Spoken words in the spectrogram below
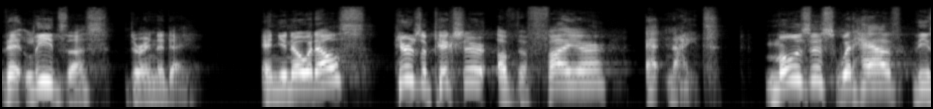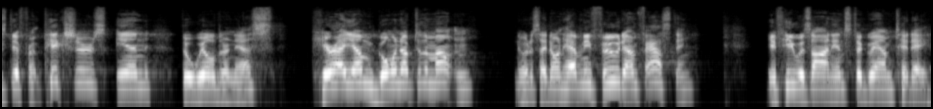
that leads us during the day. And you know what else? Here's a picture of the fire at night. Moses would have these different pictures in the wilderness. Here I am going up to the mountain. Notice I don't have any food, I'm fasting. If he was on Instagram today,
